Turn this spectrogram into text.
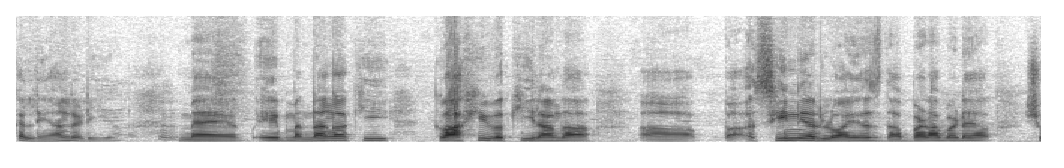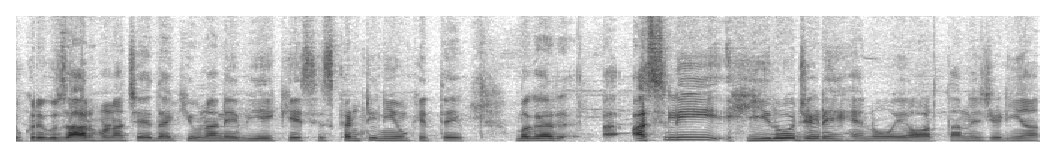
ਕੱਲਿਆਂ ਲੜੀ ਆ। ਮੈਂ ਇਹ ਮੰਨਾਂਗਾ ਕਿ ਕਾਫੀ ਵਕੀਲਾਂ ਦਾ ਸੀਨੀਅਰ ਲਾਇਰਸ ਦਾ ਬੜਾ ਬੜਾ ਸ਼ੁਕਰਗੁਜ਼ਾਰ ਹੋਣਾ ਚਾਹੀਦਾ ਕਿ ਉਹਨਾਂ ਨੇ ਵੀ ਇਹ ਕੇਸਿਸ ਕੰਟੀਨਿਊ ਕੀਤੇ। ਮਗਰ ਅਸਲੀ ਹੀਰੋ ਜਿਹੜੇ ਹਨ ਉਹ ਇਹ ਔਰਤਾਂ ਨੇ ਜਿਹੜੀਆਂ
